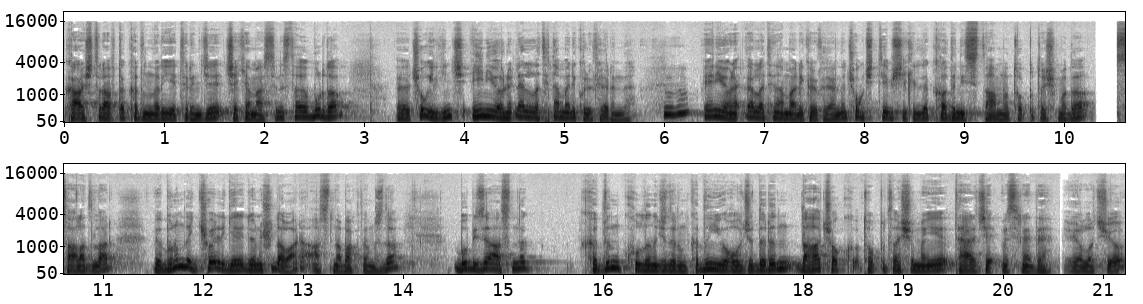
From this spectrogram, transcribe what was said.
karşı tarafta kadınları yeterince çekemezsiniz. Tabii burada e, çok ilginç en iyi örnekler Latin Amerika ülkelerinde. En iyi örnekler Latin Amerika ülkelerinde çok ciddi bir şekilde kadın istihdamını toplu taşımada sağladılar. Ve bunun da şöyle geri dönüşü de var aslında baktığımızda. Bu bize aslında kadın kullanıcıların, kadın yolcuların daha çok toplu taşımayı tercih etmesine de yol açıyor.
